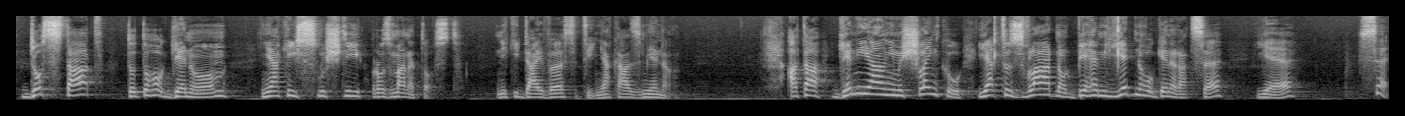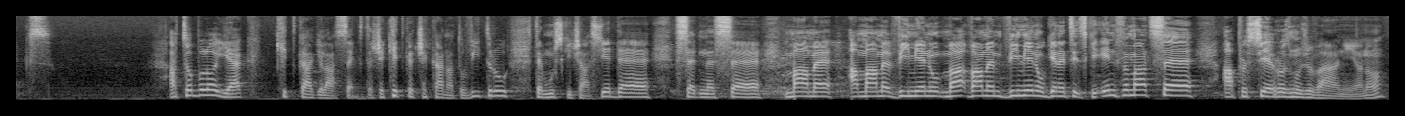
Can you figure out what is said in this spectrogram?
dostat do toho genom nějaký slušný rozmanitost, nějaký diversity, nějaká změna. A ta geniální myšlenku, jak to zvládnout během jednoho generace, je sex. A to bylo, jak kytka dělá sex. Takže kytka čeká na tu vítru, ten mužský čas jede, sedne se, máme, a máme výměnu, má, máme výměnu genetické informace a prostě rozmnožování, ano?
